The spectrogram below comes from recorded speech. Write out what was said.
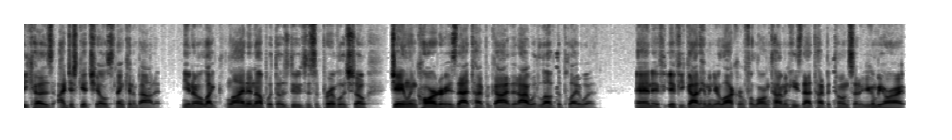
because I just get chills thinking about it. You know, like lining up with those dudes is a privilege. So Jalen Carter is that type of guy that I would love to play with. And if if you got him in your locker room for a long time and he's that type of tone setter, you're gonna be all right.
